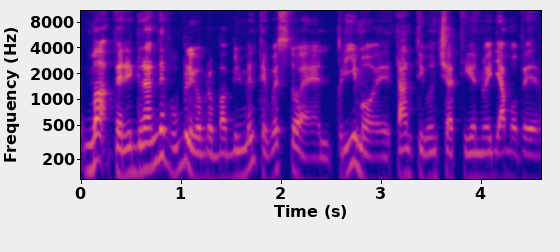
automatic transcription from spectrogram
ma per il grande pubblico probabilmente questo è il primo e tanti concetti che noi diamo per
